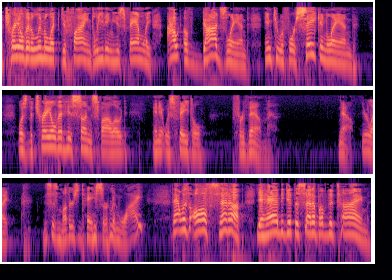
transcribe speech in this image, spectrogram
The trail that Elimelech defined, leading his family out of God's land into a forsaken land, was the trail that his sons followed, and it was fatal for them. Now, you're like, this is Mother's Day sermon. Why? That was all set up. You had to get the setup of the time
